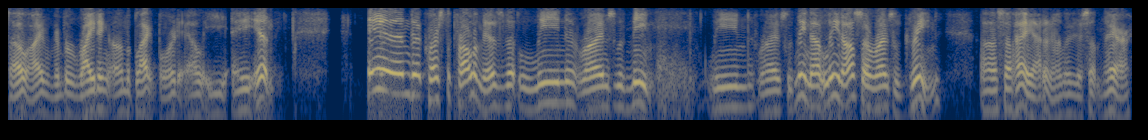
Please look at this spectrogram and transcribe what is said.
So I remember writing on the blackboard L-E-A-N. And of course the problem is that lean rhymes with mean. Lean rhymes with mean. Now lean also rhymes with green. Uh, so hey, I don't know, maybe there's something there.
